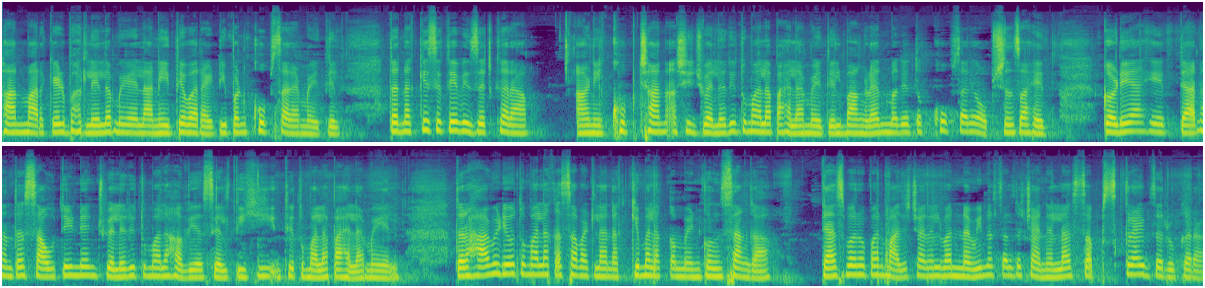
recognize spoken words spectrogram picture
छान मार्केट भरलेलं मिळेल आणि इथे व्हरायटी पण खूप साऱ्या मिळतील. तर नक्कीच इथे व्हिजिट करा आणि खूप छान अशी ज्वेलरी तुम्हाला पाहायला मिळतील. बांगड्यांमध्ये तर खूप सारे ऑप्शन्स आहेत. कडे आहेत त्यानंतर साऊथ इंडियन ज्वेलरी तुम्हाला हवी असेल तीही इथे तुम्हाला पाहायला मिळेल. तर हा व्हिडिओ तुम्हाला कसा वाटला नक्की मला कमेंट करून सांगा. त्याचबरोबर माझ्या चॅनलवर नवीन असाल तर चॅनलला सबस्क्राईब जरूर करा.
